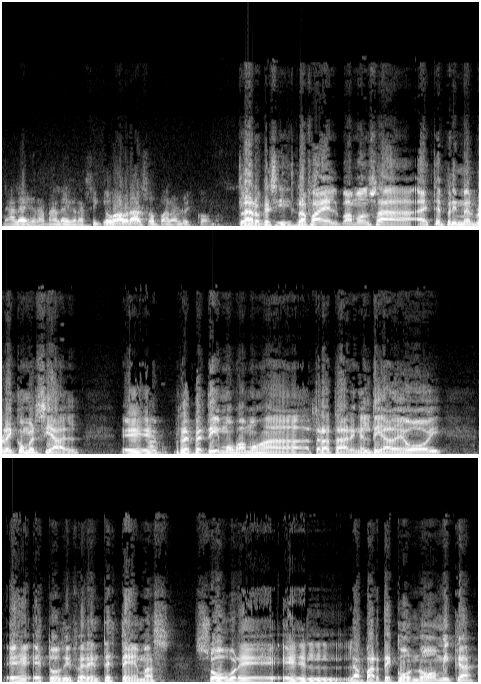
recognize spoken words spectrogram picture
Me alegra, me alegra. Así que un abrazo para Luis Comas. Claro que sí. Rafael, vamos a, a este primer break comercial. Eh, repetimos, vamos a tratar en el día de hoy eh, estos diferentes temas sobre la parte económica.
